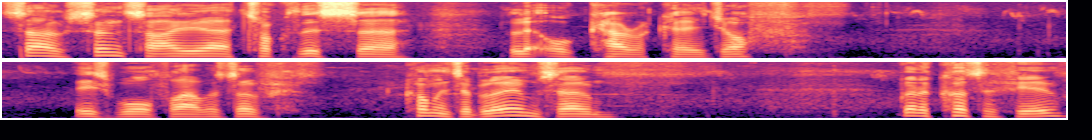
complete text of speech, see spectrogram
So since I uh, took this uh, little carrot cage off, these wallflowers have come into bloom so I'm going to cut a few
